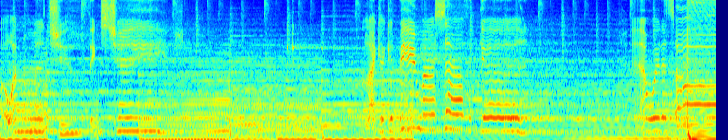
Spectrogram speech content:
But when I met you, things changed. Like I could be myself again. And when it's over,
